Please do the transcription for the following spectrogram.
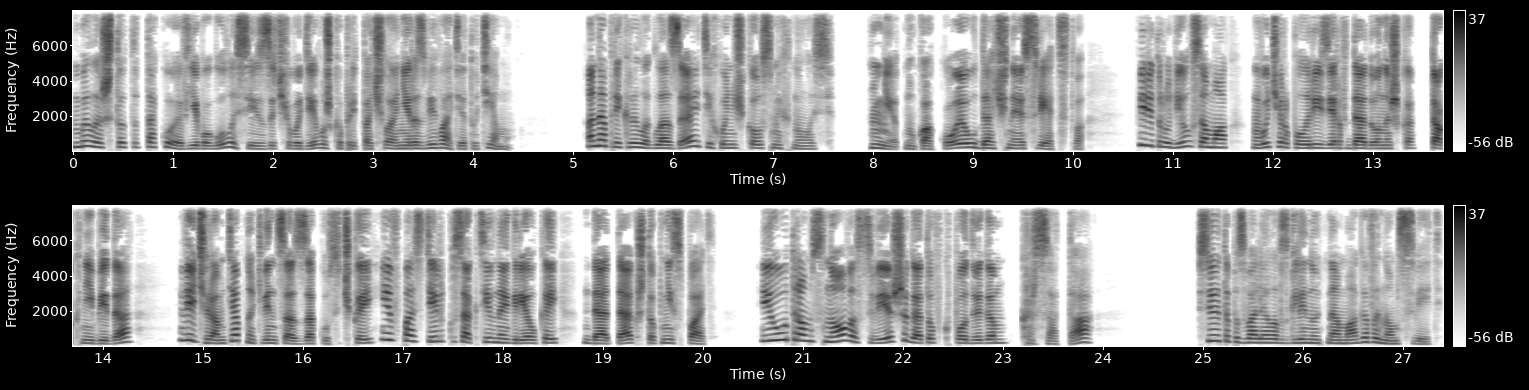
Было что-то такое в его голосе, из-за чего девушка предпочла не развивать эту тему. Она прикрыла глаза и тихонечко усмехнулась. Нет, ну какое удачное средство. Перетрудился маг, вычерпал резерв до донышка. Так не беда. Вечером тяпнуть венца с закусочкой и в постельку с активной грелкой, да так, чтоб не спать. И утром снова свеж и готов к подвигам. Красота! Все это позволяло взглянуть на мага в ином свете.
